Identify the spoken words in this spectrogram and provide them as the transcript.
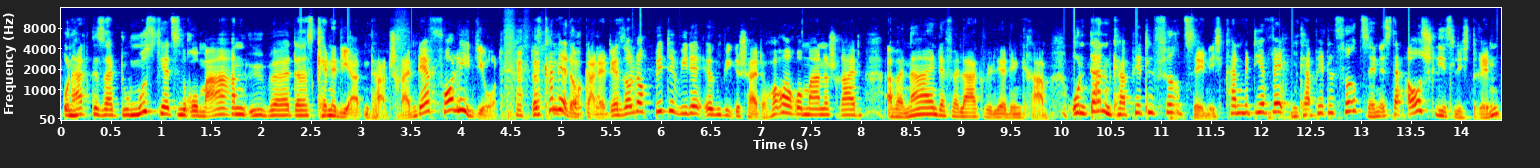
und hat gesagt, du musst jetzt einen Roman über das Kennedy-Attentat schreiben. Der Vollidiot. Das kann der doch gar nicht. Der soll doch bitte wieder irgendwie gescheite Horrorromane schreiben. Aber nein, der Verlag will ja den Kram. Und dann Kapitel 14. Ich kann mit dir wetten, Kapitel 14 ist da ausschließlich drin.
